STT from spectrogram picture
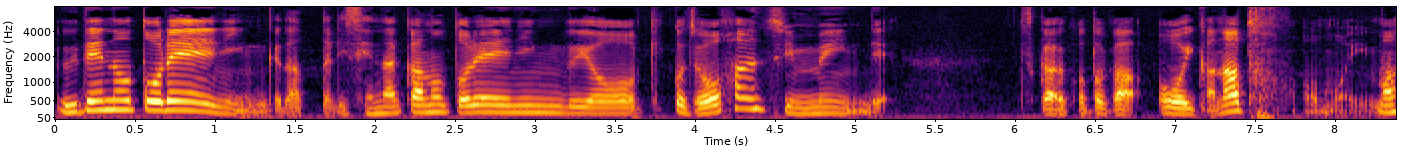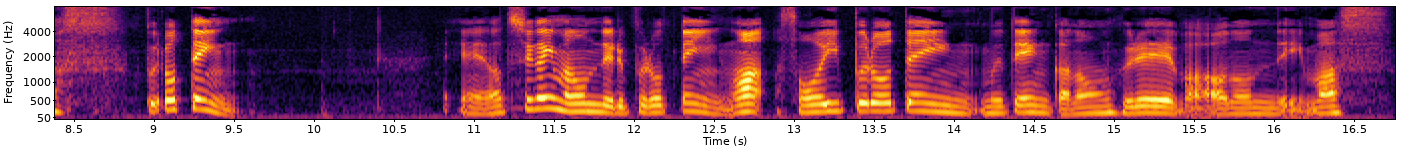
腕のトレーニングだったり、背中のトレーニング用、結構上半身メインで使うことが多いかなと思います。プロテイン。えー、私が今飲んでるプロテインは、ソイプロテイン無添加ノンフレーバーを飲んでいます。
